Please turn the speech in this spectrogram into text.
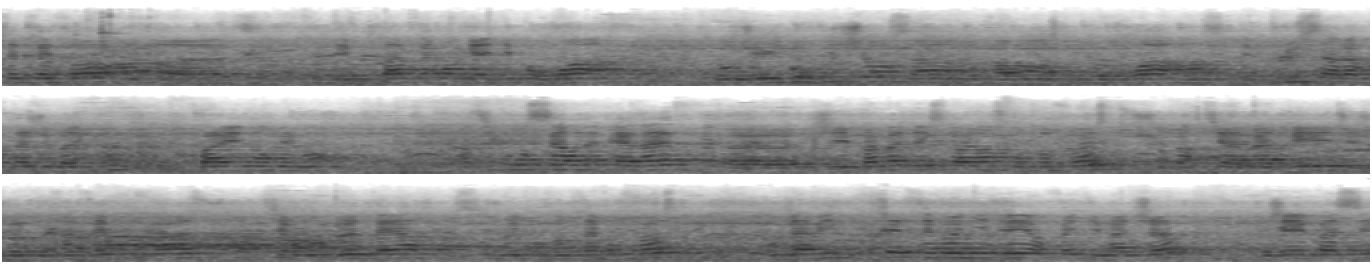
très, très fort. Hein, C'était pas vraiment gagné pour moi. Donc j'ai eu beaucoup de chance, hein, contrairement à ce qu'on peut croire. hein. C'était plus à l'avantage de Bazoum, pas énormément. En ce qui concerne RF, euh, j'ai pas mal d'expérience contre poste. Je suis parti à Madrid, j'ai joué contre un très bon poste. Je suis parti en Angleterre, j'ai aussi joué contre un très bon poste. Donc j'avais une très très bonne idée en fait du match-up. J'avais passé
